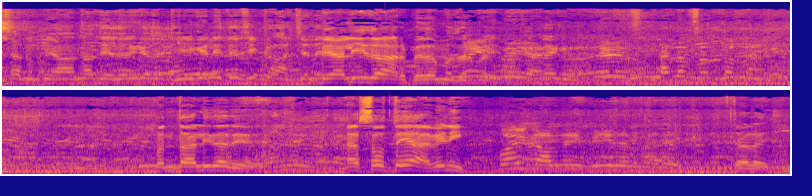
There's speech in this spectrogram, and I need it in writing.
ਸਾਨੂੰ ਪਿਆਰ ਨਾਲ ਦੇ ਦੇਣਗੇ ਤੇ ਠੀਕ ਹੈ ਨਹੀਂ ਤੇ ਅਸੀਂ ਘਰ ਚਲੇ 42000 ਰੁਪਏ ਦਾ ਮਜ਼ਰ ਭਾਈ ਨਹੀਂ ਇਹ ਅਲਮ 70 ਨਹੀਂ। 45 ਦਾ ਦੇ ਦੇ। ਐਸੋ ਤੇ ਹੈ ਵੀ ਨਹੀਂ। ਕੋਈ ਗੱਲ ਨਹੀਂ 20 ਦਿਨ ਮੇਰੇ ਚਲੋ ਜੀ।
